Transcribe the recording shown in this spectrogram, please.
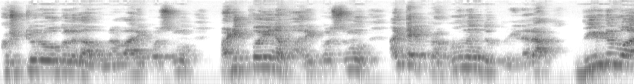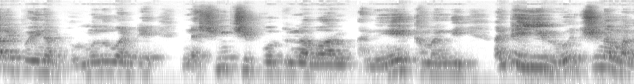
కుష్ఠరోగులుగా ఉన్న వారి కోసము పడిపోయిన వారి కోసము అంటే ప్రభునందు ప్రియులరా వీడు వారిపోయిన భూములు అంటే నశించిపోతున్న వారు అనేక మంది. అంటే ఈ రోజున మన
